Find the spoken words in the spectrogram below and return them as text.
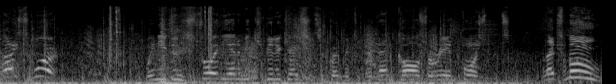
Nice work! We need to destroy the enemy communications equipment to prevent calls for reinforcements. Let's move!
